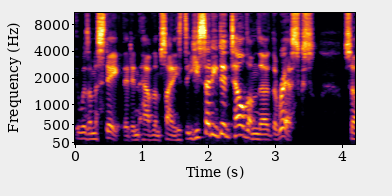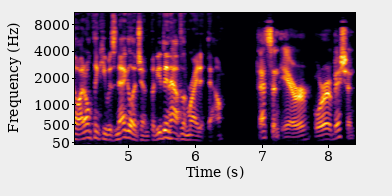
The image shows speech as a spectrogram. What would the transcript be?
it was a mistake they didn't have them sign he, he said he did tell them the the risks so i don't think he was negligent but he didn't have them write it down that's an error or omission.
